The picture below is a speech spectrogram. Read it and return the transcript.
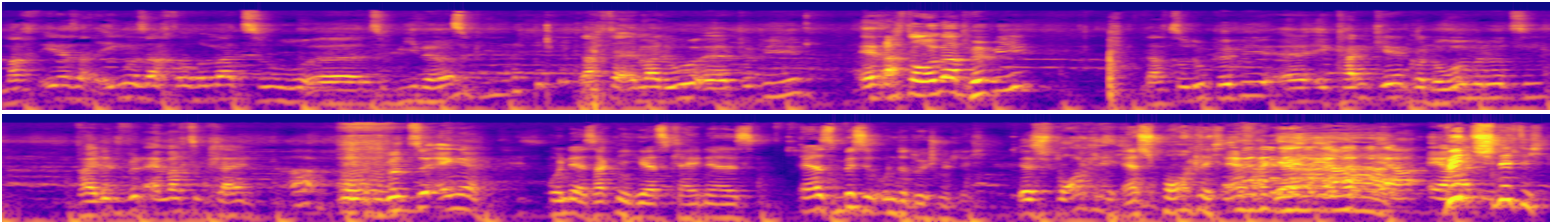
macht eh, sagt, Ingo sagt auch immer zu, äh, zu Biene. Sagt er immer, du, äh, Pippi. Er sagt auch immer Pippi. Sagt so, du Pippi, äh, ich kann keine Kondome benutzen, weil das wird einfach zu klein. Das wird zu enge. und er sagt nicht, er ist klein, er ist. Er ist ein bisschen unterdurchschnittlich. Der ist sportlich. Er ist sportlich. Er sagt, er, er, er, er, er Windschnittig!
